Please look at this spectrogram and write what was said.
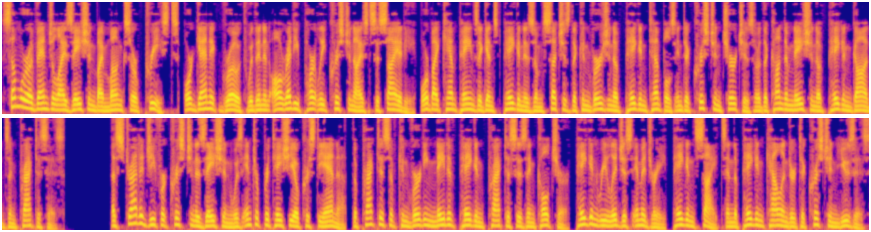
Some were evangelization by monks or priests, organic growth within an already partly Christianized society, or by campaigns against paganism such as the conversion of pagan temples into Christian churches or the condemnation of pagan gods and practices. A strategy for Christianization was Interpretatio Christiana, the practice of converting native pagan practices and culture, pagan religious imagery, pagan sites and the pagan calendar to Christian uses,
